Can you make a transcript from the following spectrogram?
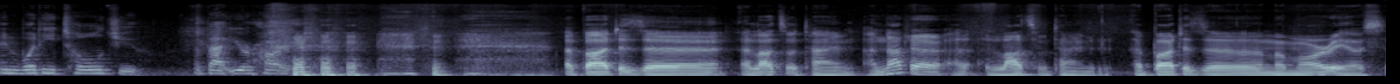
and what he told you about your heart. about the uh, a lot of time uh, another a, a lots of time about the uh, memorials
